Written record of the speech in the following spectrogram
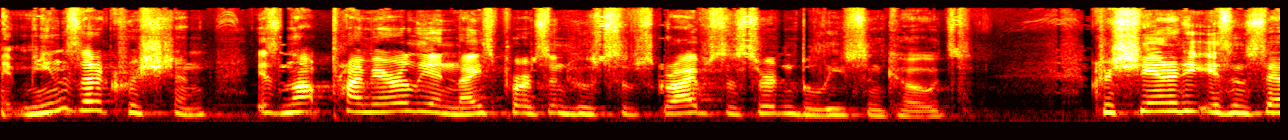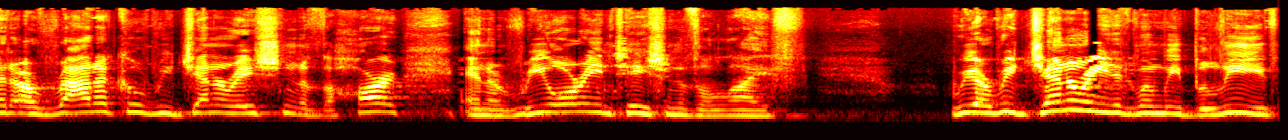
It means that a Christian is not primarily a nice person who subscribes to certain beliefs and codes. Christianity is instead a radical regeneration of the heart and a reorientation of the life. We are regenerated when we believe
